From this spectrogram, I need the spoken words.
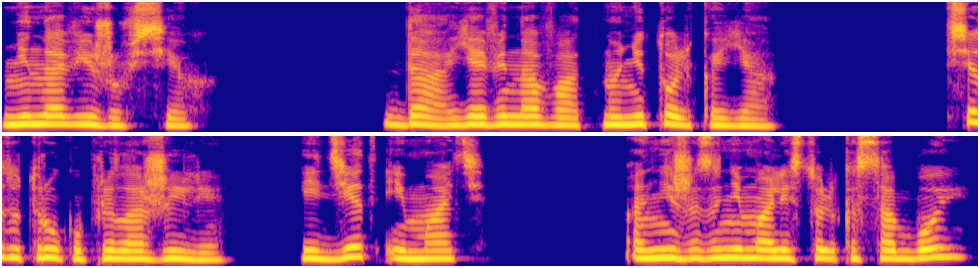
Ненавижу всех. Да, я виноват, но не только я. Все тут руку приложили. И дед, и мать. Они же занимались только собой.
